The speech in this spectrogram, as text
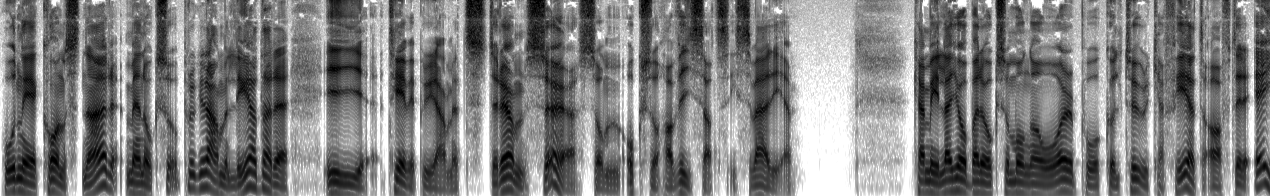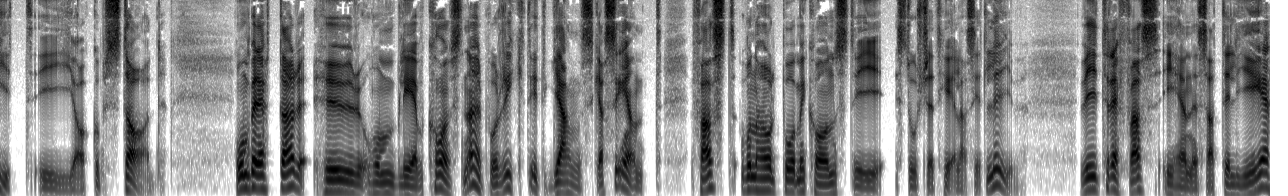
Hon är konstnär men också programledare i tv-programmet Strömsö som också har visats i Sverige. Camilla jobbade också många år på kulturcaféet After Eight i Jakobstad. Hon berättar hur hon blev konstnär på riktigt ganska sent, fast hon har hållit på med konst i stort sett hela sitt liv. Vi träffas i hennes ateljé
